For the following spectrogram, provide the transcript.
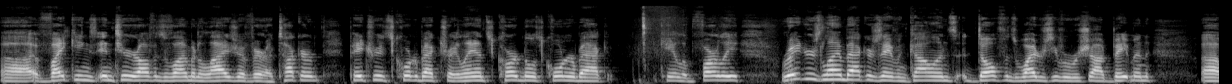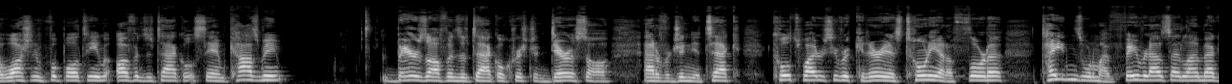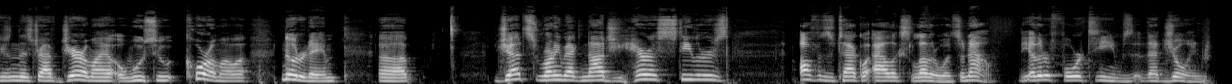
uh, Vikings interior offensive lineman Alijah Vera-Tucker, Patriots quarterback Trey Lance, Cardinals cornerback Caleb Farley, Raiders linebacker Zaven Collins, Dolphins wide receiver Rashod Bateman, uh, Washington football team offensive tackle Sam Cosmi, Bears offensive tackle Christian Darrisaw out of Virginia Tech, Colts wide receiver Kadarius Toney out of Florida, Titans one of my favorite outside linebackers in this draft Jeremiah Owusu Koramoah Notre Dame, uh, Jets running back Najee Harris, Steelers offensive tackle Alex Leatherwood. So now the other four teams that join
